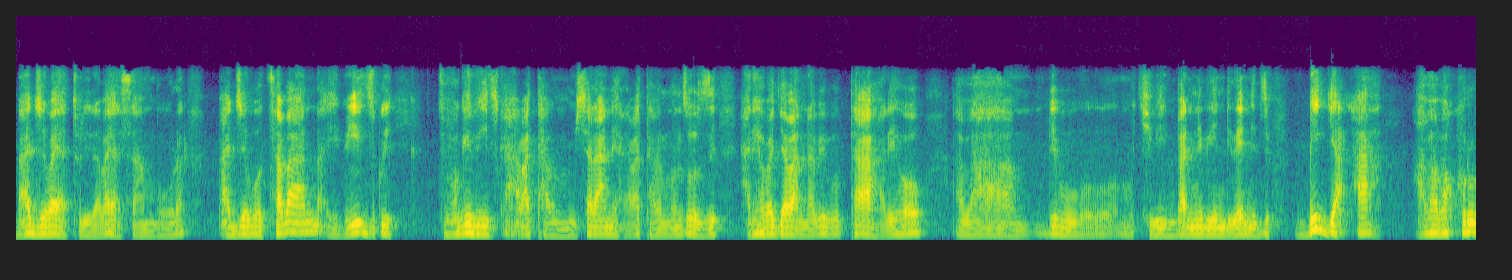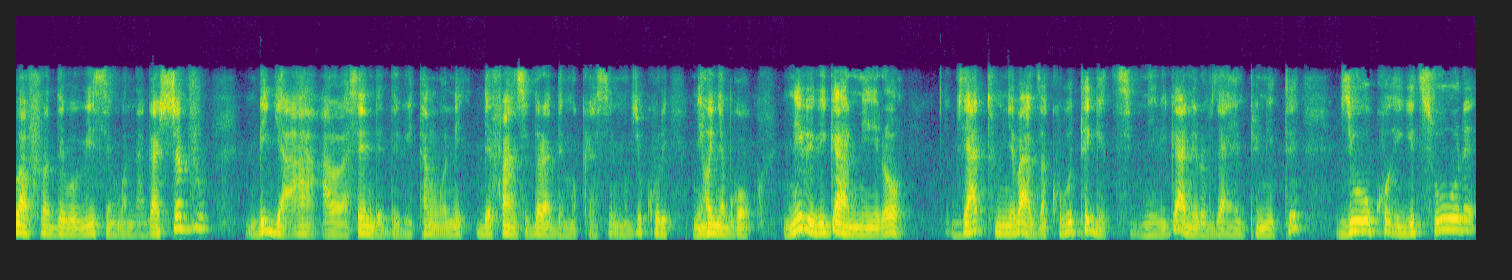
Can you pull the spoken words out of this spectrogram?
baje bayaturira bayasambura baje botsa abana ibizwi tuvuga ibizwi hari abatawe mu misharane hari abatawe mu nzuzi hariho abajya abana bibuta hariho abari mu kibimba n'ibindi bene ibyo. Bijya a aba bakuru ba forodebu bise ngo ni agashavu bijya a aba basendede bita ngo ni defanse de la demokarasi mu by'ukuri ni ho nyabwoko. N'ibi biganiro byatumye baza ku butegetsi. Ni ibiganiro bya impunite by'uko igitsure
